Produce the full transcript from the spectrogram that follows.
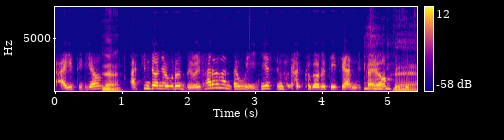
아이들이요? 네. 아침 저녁으로 늘 사랑한다고 얘기했으니까 그거로 되지 않을까요? 네.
